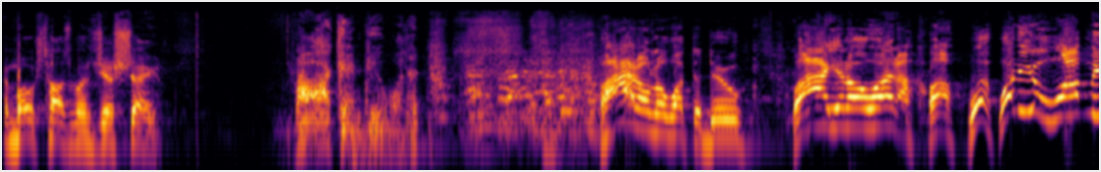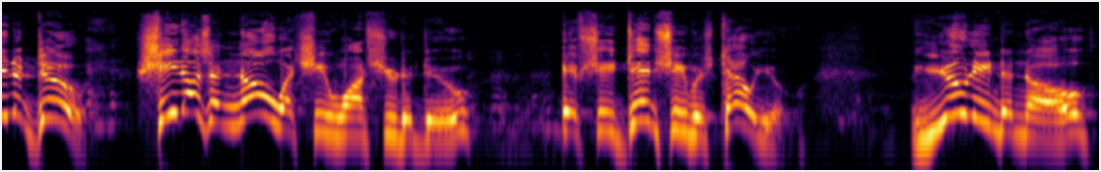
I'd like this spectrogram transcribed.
And most husbands just say, Oh, I can't deal with it. well, I don't know what to do. Well, you know what? Uh, well, what? What do you want me to do? She doesn't know what she wants you to do. If she did, she would tell you. You need to know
